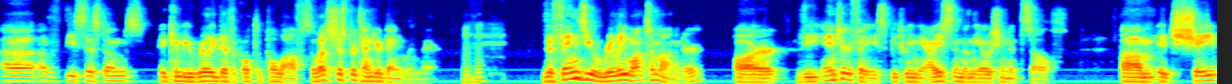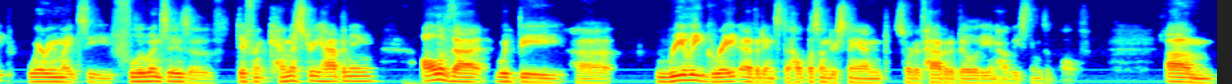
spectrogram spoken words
uh, of these systems. It can be really difficult to pull off. So let's just pretend you're dangling there. Mhm. The things you really want to monitor are the interface between the ice and then the ocean itself. Um, its shape, where we might see fluences of different chemistry happening. All of that would be uh, really great evidence to help us understand sort of habitability and how these things evolve. Um,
